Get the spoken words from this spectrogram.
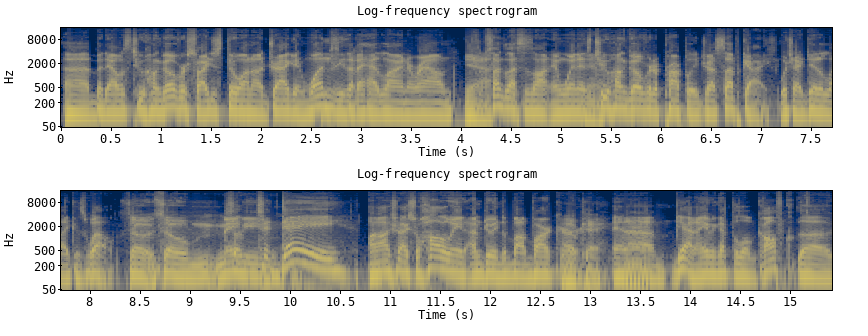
uh, but I was too hungover, so I just threw on a dragon onesie that I had lying around, Yeah. some sunglasses on, and went as Yeah. too hungover to properly dress up guy, which I did like as well. so, so maybe So today on actual, actual Halloween, I'm doing the Bob Barker. Okay. and right. um, yeah, and I even got the little golf. Uh,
